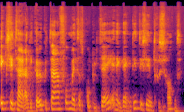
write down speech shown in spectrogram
ik zit daar aan die keukentafel met dat kopje thee en ik denk, dit is interessant.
